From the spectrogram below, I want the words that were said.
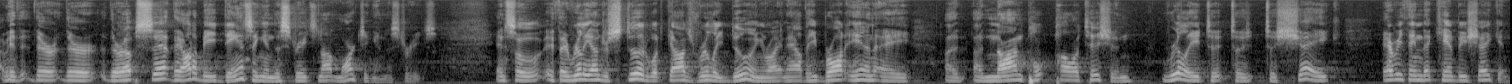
I mean, they're, they're, they're upset. They ought to be dancing in the streets, not marching in the streets. And so, if they really understood what God's really doing right now, that He brought in a, a, a non politician really to, to, to shake everything that can be shaken.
